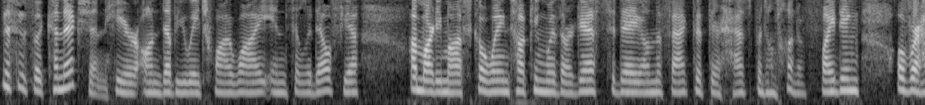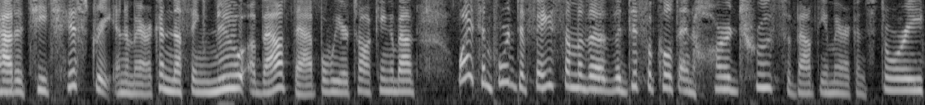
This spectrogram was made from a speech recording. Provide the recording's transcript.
This is The Connection here on WHYY in Philadelphia. I'm Marty Moss-Coane talking with our guests today on the fact that there has been a lot of fighting over how to teach history in America. Nothing new about that, but we are talking about why it's important to face some of the, the difficult and hard truths about the American story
